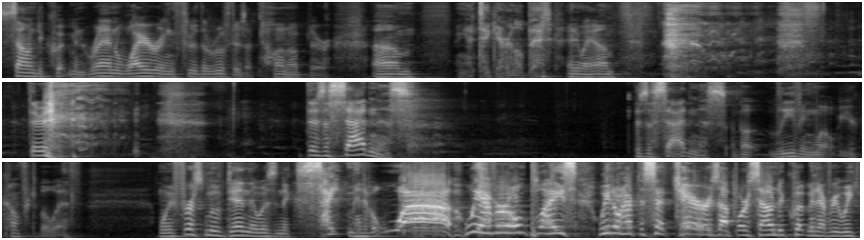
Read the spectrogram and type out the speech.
sound equipment, ran wiring through the roof. There's a ton up there. Um, I'm going to take every little bit. Anyway, um, there, there's a sadness. There's a sadness about leaving what you're comfortable with. When we first moved in, there was an excitement of, wow, we have our own place. We don't have to set chairs up or sound equipment every week.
